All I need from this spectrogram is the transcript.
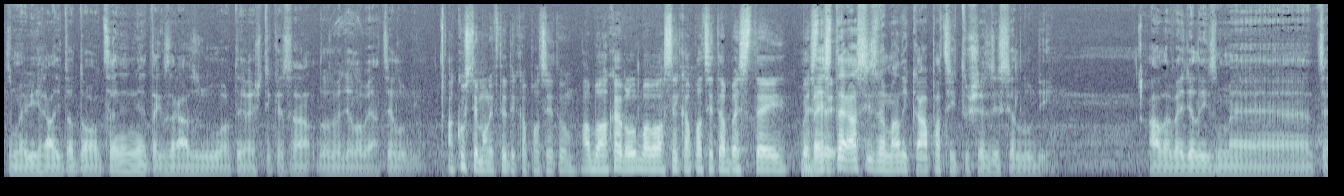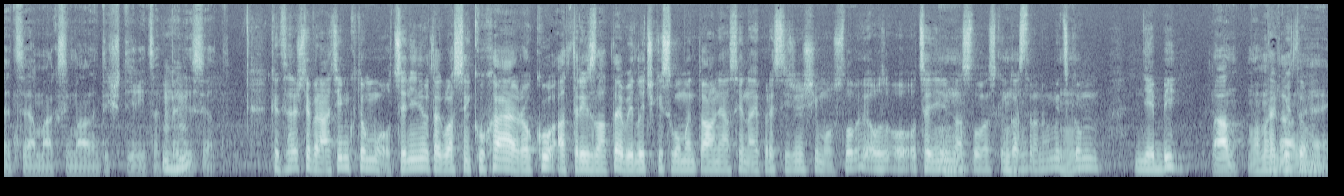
sme vyhrali toto ocenenie, tak zrazu o tej reštike sa dozvedelo viacej ľudí. Akú ste mali vtedy kapacitu? Alebo aká bola vlastne kapacita bez tej... Bez, bez tej asi sme mali kapacitu 60 ľudí. Ale vedeli sme cca maximálne tých 40-50. Mm-hmm. Keď sa ešte vrátim k tomu oceneniu, tak vlastne kuchár roku a tri zlaté vidličky sú momentálne asi najprestížnejším oslove, ocenením mm-hmm. na slovenskom mm-hmm. gastronomickom mm-hmm. nebi. Áno, momentálne, tak by to, hej.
